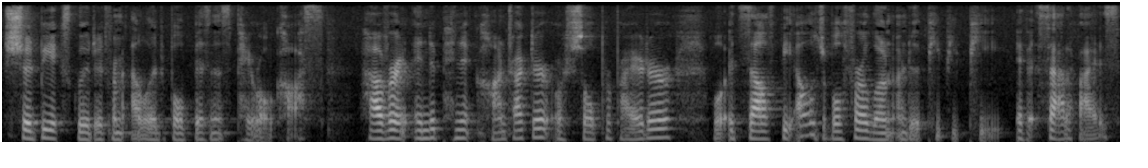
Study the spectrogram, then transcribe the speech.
should be excluded from eligible business payroll costs. However, an independent contractor or sole proprietor will itself be eligible for a loan under the PPP if it satisfies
